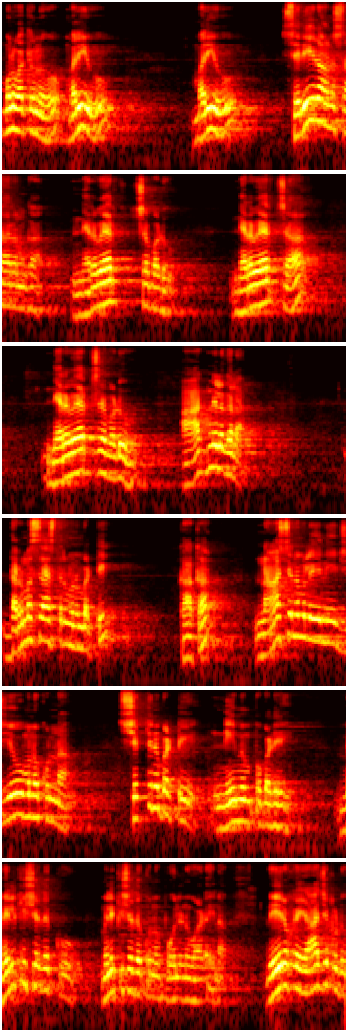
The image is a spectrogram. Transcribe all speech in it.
మూలవాక్యంలో మరియు మరియు శరీరానుసారంగా నెరవేర్చబడు నెరవేర్చ నెరవేర్చబడు ఆజ్ఞలు గల ధర్మశాస్త్రమును బట్టి కాక నాశనము లేని జీవమునకున్న శక్తిని బట్టి నియమింపబడి మెల్కిషెదకు మెల్కిషెదకును పోలిన వాడైన వేరొక యాజకుడు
